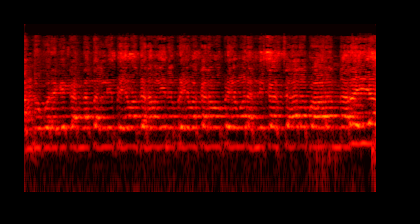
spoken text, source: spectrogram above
అందుకొరకే కన్న తల్లి ప్రేమ కనమైన ప్రేమ కనమ ప్రేమలన్నీ కష్టాల పారన్నరయ్యా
